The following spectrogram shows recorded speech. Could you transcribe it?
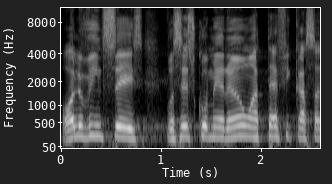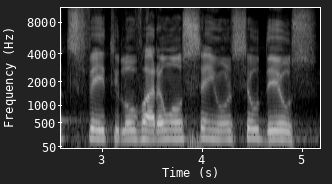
Olha o 26: Vocês comerão até ficar satisfeitos e louvarão ao Senhor, seu Deus,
